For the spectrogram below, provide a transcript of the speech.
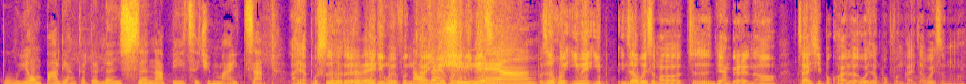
不用把两个的人生啊彼此去埋葬。哎呀，不适合的人不一定会分开，因为婚姻里面不是婚，因为一你知道为什么就是两个人哦在一起不快乐，为什么不分开？你知道为什么吗？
